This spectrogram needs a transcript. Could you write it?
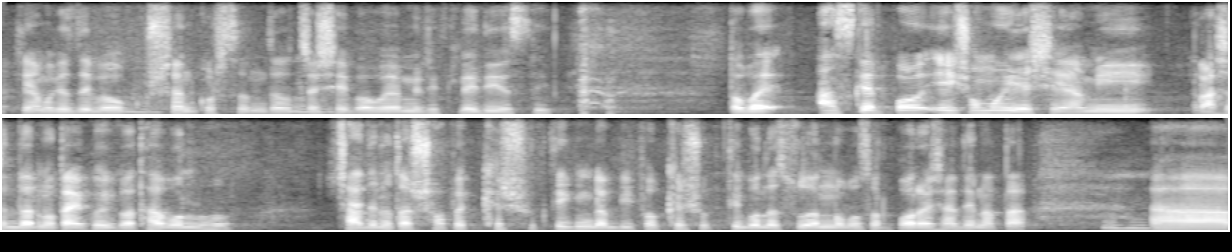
আপনি আমাকে যেভাবে কোশ্চেন করছেন যে হচ্ছে সেভাবে আমি রিপ্লাই দিয়েছি। তবে আজকের পর এই সময় এসে আমি রাশেদার মতো একই কথা বলব। স্বাধীনতার সপক্ষের শক্তি কিংবা বিপক্ষের শক্তি বলে চুয়ান্ন বছর পরে স্বাধীনতা আহ,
